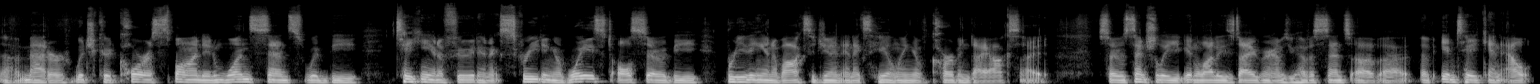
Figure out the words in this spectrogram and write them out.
uh, matter, which could correspond in one sense with the taking in of food and excreting of waste, also the breathing in of oxygen and exhaling of carbon dioxide. So essentially, in a lot of these diagrams, you have a sense of, uh, of intake and out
